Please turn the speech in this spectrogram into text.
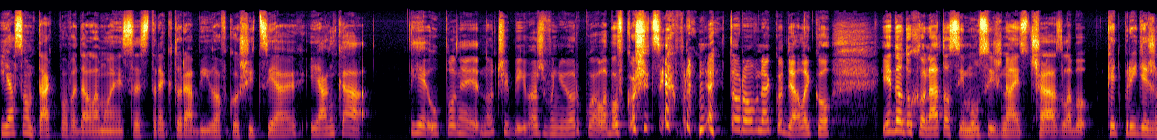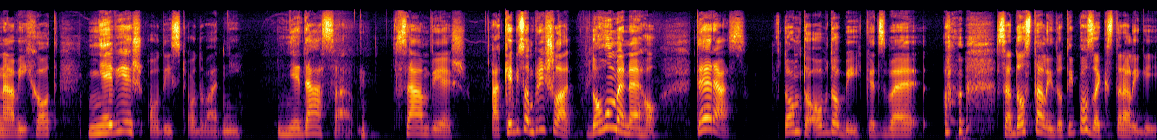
ja som tak povedala mojej sestre, ktorá býva v Košiciach. Janka, je úplne jedno, či bývaš v New Yorku alebo v Košiciach, pre mňa je to rovnako ďaleko. Jednoducho na to si musíš nájsť čas, lebo keď prídeš na východ, nevieš odísť o dva dní. Nedá sa. Sám vieš. A keby som prišla do Humeného teraz, v tomto období, keď sme sa dostali do typo z Extraligy,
